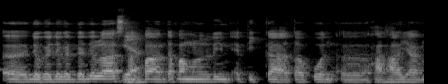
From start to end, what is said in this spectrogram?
eh, joget-joget gak jelas Iya. tanpa tanpa melulin etika ataupun eh, hal-hal yang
